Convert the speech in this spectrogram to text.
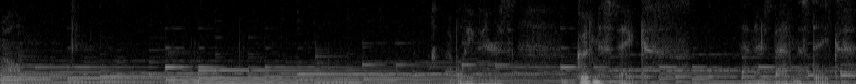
well, I believe there's good mistakes and there's bad mistakes.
